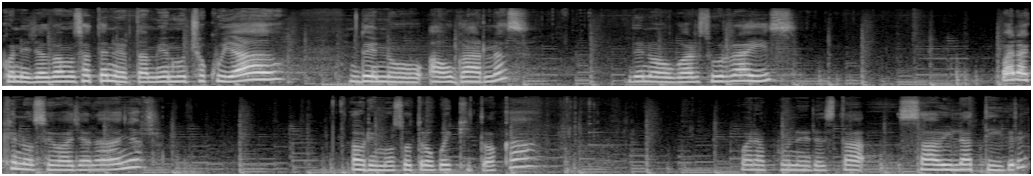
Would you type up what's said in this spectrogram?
Con ellas vamos a tener también mucho cuidado de no ahogarlas, de no ahogar su raíz para que no se vayan a dañar. Abrimos otro huequito acá para poner esta sábila tigre.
